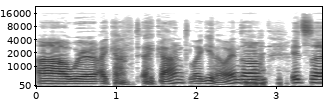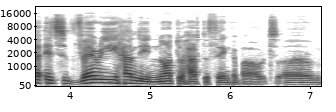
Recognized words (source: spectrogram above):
uh, where I can't, I can't, like you know, and um, Mhm. it's uh, it's very handy not to have to think about um,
